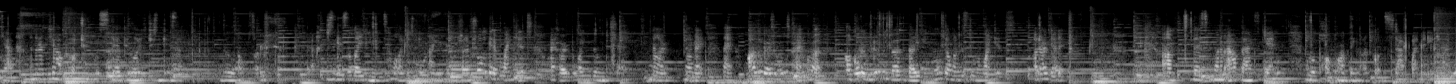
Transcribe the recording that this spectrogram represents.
yeah, and then here, I've got two spare pillows just in case like, the little, sorry, yeah, just in case the lady needs one, just in case I need them. Should I sure I'll get a blanket? I hope, or are you willing to share? No, no, mate, mate. I'll go to okay, alright. I've got a really birth baby, only I want to steal my blankets. I don't get it. Um, there's one of our bags again, a little popcorn thing that I've got stacked by many times.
